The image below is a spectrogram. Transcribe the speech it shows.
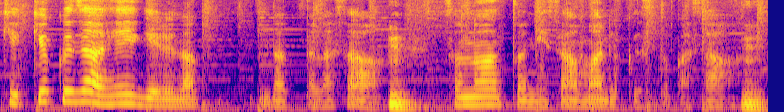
結局じゃあヘーゲルだだったらさ、うん。その後にさマルクスとかさ、うん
